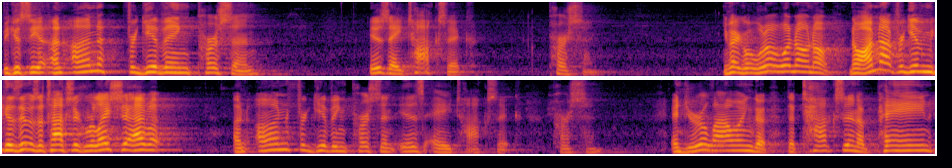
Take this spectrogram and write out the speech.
Because, see, an unforgiving person is a toxic person. You might go, well, no, no, no. I'm not forgiven because it was a toxic relationship. An unforgiving person is a toxic person and you're allowing the, the toxin of pain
